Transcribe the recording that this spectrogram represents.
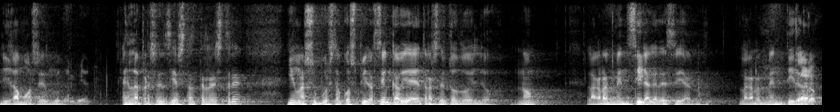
digamos, en, en, la presencia extraterrestre y en la supuesta conspiración que había detrás de todo ello, ¿no? La gran mentira que decían. La gran mentira. Claro,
